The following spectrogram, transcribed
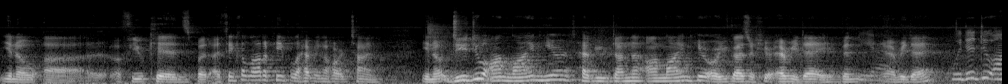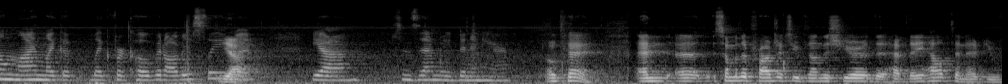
you know, uh, a few kids, but I think a lot of people are having a hard time. You know, do you do online here? Have you done that online here, or you guys are here every day? Been yeah. every day? We did do online, like a like for COVID, obviously. Yeah. But yeah, since then we've been in here. Okay. And uh, some of the projects you've done this year, that have they helped, and have you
